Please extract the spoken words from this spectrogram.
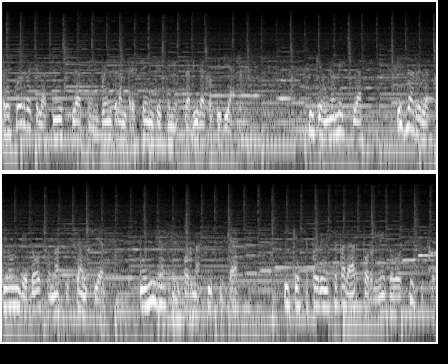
Recuerda que las mezclas se encuentran presentes en nuestra vida cotidiana y que una mezcla es la relación de dos o más sustancias unidas en forma física y que se pueden separar por métodos físicos.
